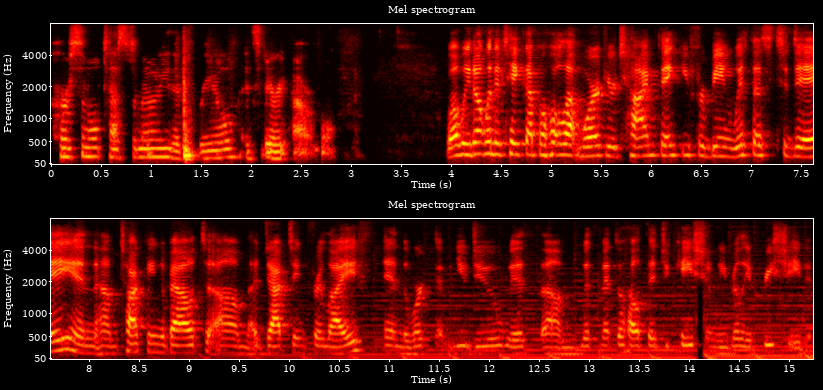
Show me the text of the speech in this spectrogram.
personal testimony that's real, it's very powerful. Well, we don't want to take up a whole lot more of your time. Thank you for being with us today and um, talking about um, adapting for life and the work that you do with um, with mental health education. We really appreciate it.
